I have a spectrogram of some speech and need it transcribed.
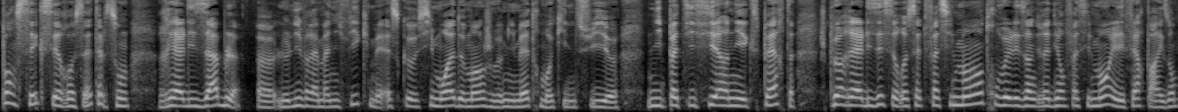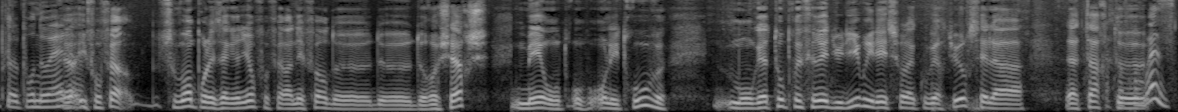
pensez que ces recettes, elles sont réalisables? Euh, Le livre est magnifique, mais est-ce que si moi demain je veux m'y mettre, moi qui ne suis euh, ni pâtissière ni experte, je peux réaliser ces recettes facilement, trouver les ingrédients facilement et les faire par exemple pour Noël? Euh, Il faut faire souvent pour les ingrédients, il faut faire un effort de, de, recherche, mais on, on les trouve. Mon gâteau préféré du livre, il est sur la couverture, c'est la la tarte. Euh, framboise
